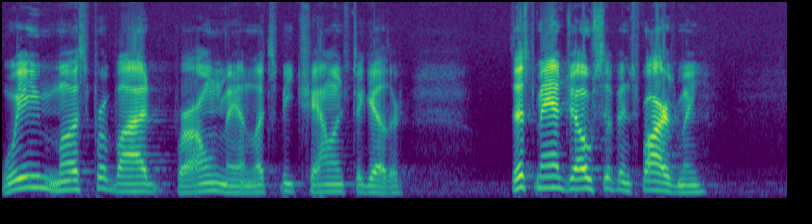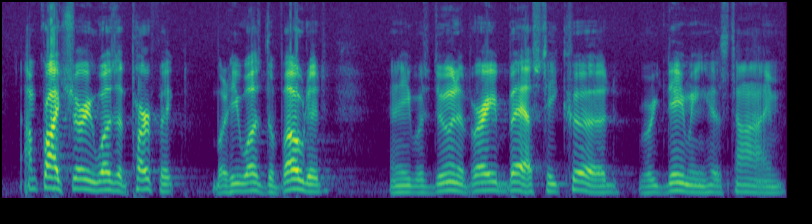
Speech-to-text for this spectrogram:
We must provide for our own men. Let's be challenged together. This man, Joseph, inspires me. I'm quite sure he wasn't perfect, but he was devoted, and he was doing the very best he could, redeeming his time.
